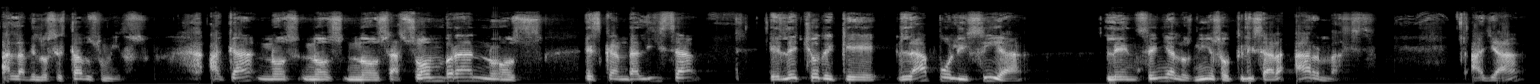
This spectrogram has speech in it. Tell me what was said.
a la de los Estados Unidos. Acá nos, nos, nos asombra, nos escandaliza el hecho de que la policía le enseña a los niños a utilizar armas. Allá,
